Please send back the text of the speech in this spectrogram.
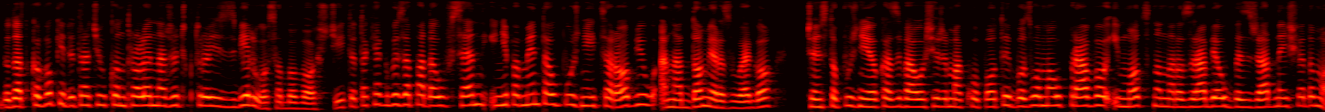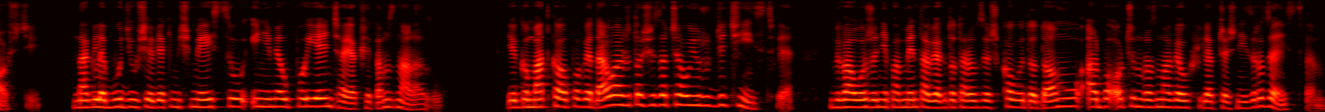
Dodatkowo, kiedy tracił kontrolę na rzecz którejś z wielu osobowości, to tak jakby zapadał w sen i nie pamiętał później, co robił, a na domiar złego często później okazywało się, że ma kłopoty, bo złamał prawo i mocno narozrabiał bez żadnej świadomości. Nagle budził się w jakimś miejscu i nie miał pojęcia, jak się tam znalazł. Jego matka opowiadała, że to się zaczęło już w dzieciństwie. Bywało, że nie pamiętał, jak dotarł ze szkoły do domu albo o czym rozmawiał chwilę wcześniej z rodzeństwem.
